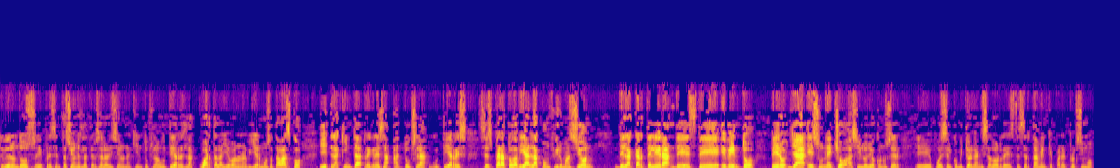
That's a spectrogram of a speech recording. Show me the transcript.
Tuvieron dos eh, presentaciones, la tercera la hicieron aquí en Tuxtla Gutiérrez, la cuarta la llevaron a Villahermosa, Tabasco y la quinta regresa a Tuxtla Gutiérrez. Se espera todavía la confirmación de la cartelera de este evento, pero ya es un hecho, así lo dio a conocer eh, pues el comité organizador de este certamen que para el próximo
